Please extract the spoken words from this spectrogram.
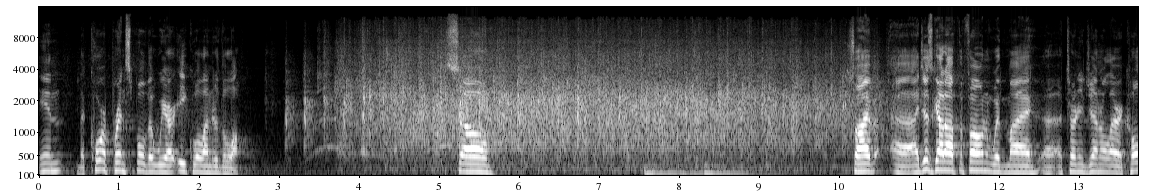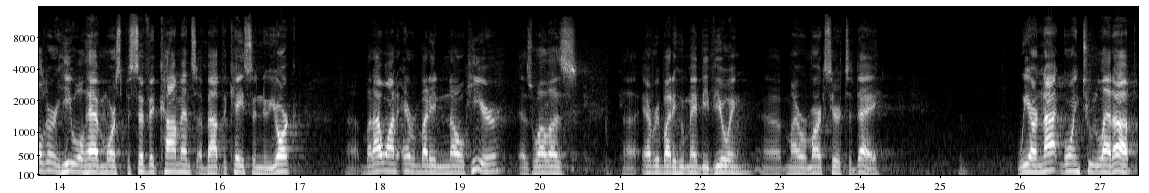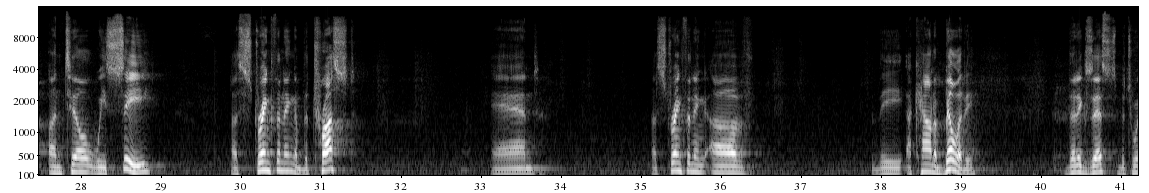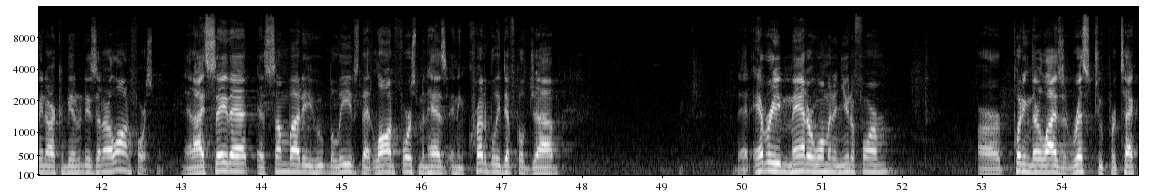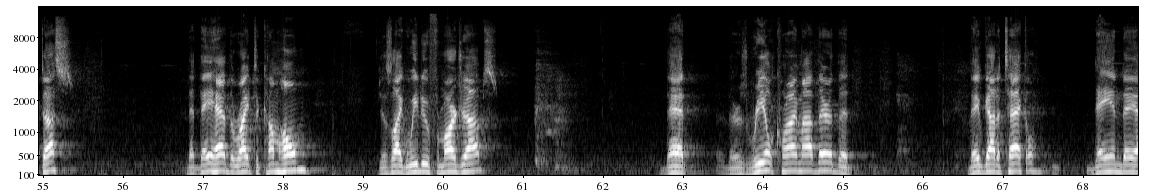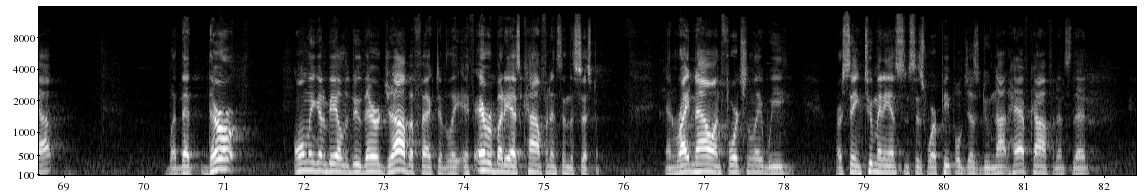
in the core principle that we are equal under the law. So, So I've, uh, I just got off the phone with my uh, Attorney General Eric Holder. He will have more specific comments about the case in New York. Uh, but I want everybody to know here, as well as everybody who may be viewing uh, my remarks here today, we are not going to let up until we see a strengthening of the trust and a strengthening of the accountability that exists between our communities and our law enforcement. And I say that as somebody who believes that law enforcement has an incredibly difficult job, that every man or woman in uniform are putting their lives at risk to protect us, that they have the right to come home just like we do from our jobs, that there's real crime out there that they've got to tackle day in, day out, but that they're only going to be able to do their job effectively if everybody has confidence in the system. And right now, unfortunately, we are seeing too many instances where people just do not have confidence that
